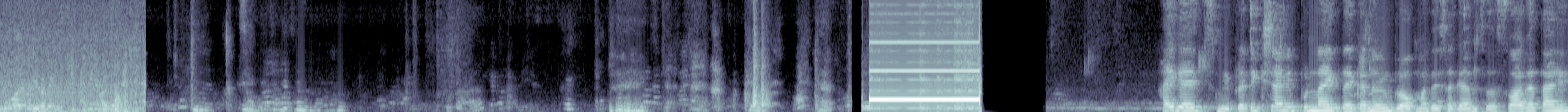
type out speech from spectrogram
Buhay na rin hi guys मी प्रतीक्षा आणि पुन्हा एकदा एका नवीन ब्लॉगमध्ये सगळ्यांचं स्वागत आहे.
